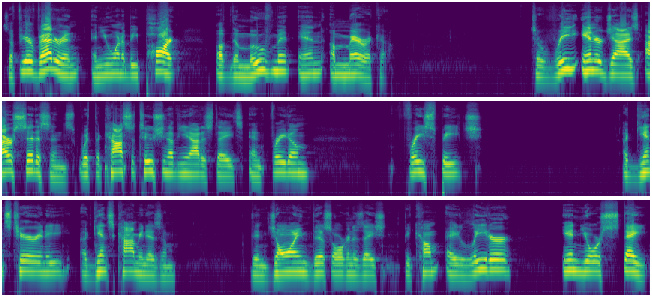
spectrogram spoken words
So if you're a veteran and you want to be part of the movement in America, to re energize our citizens with the Constitution of the United States and freedom, free speech, against tyranny, against communism, then join this organization. Become a leader in your state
